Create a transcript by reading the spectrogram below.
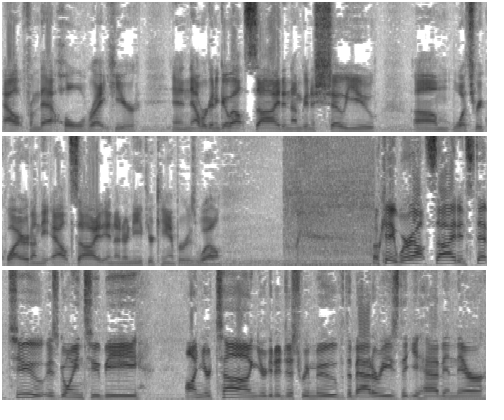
out from that hole right here. And now we're going to go outside and I'm going to show you um, what's required on the outside and underneath your camper as well. Okay, we're outside and step two is going to be on your tongue. You're going to just remove the batteries that you have in there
